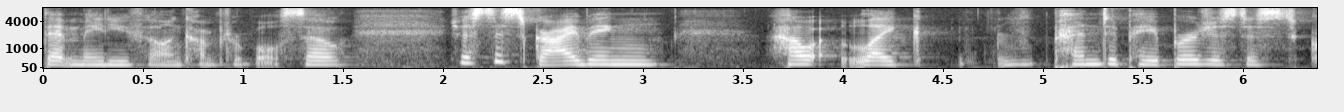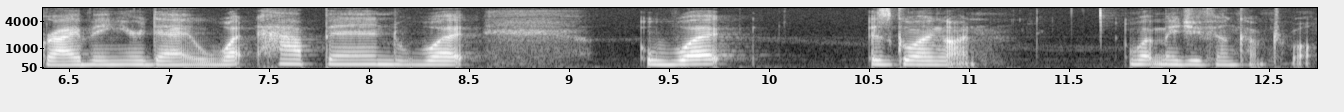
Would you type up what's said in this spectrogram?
that made you feel uncomfortable. So just describing how like pen to paper just describing your day. What happened? What what is going on? What made you feel uncomfortable?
